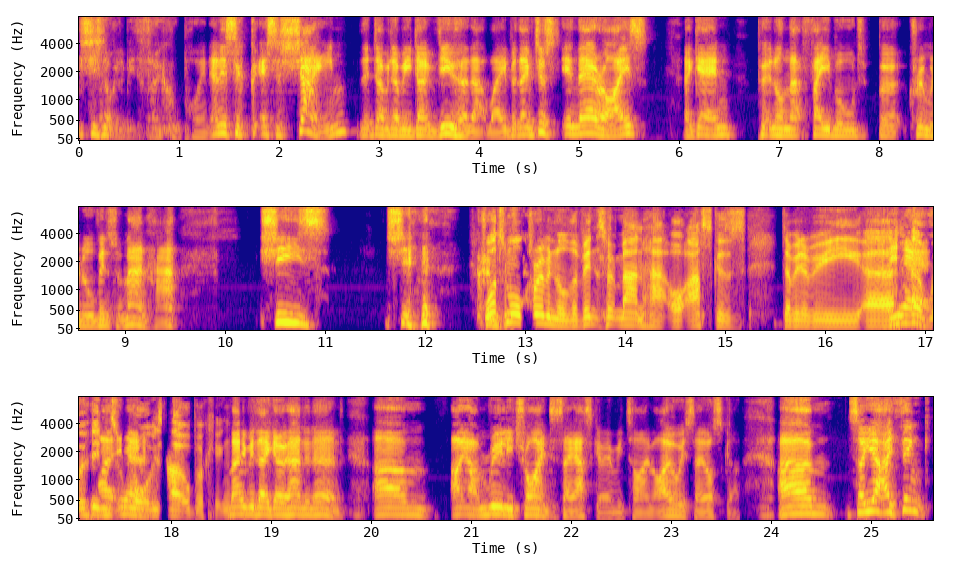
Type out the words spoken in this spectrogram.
She's not going to be the focal point, and it's a it's a shame that WWE don't view her that way. But they've just, in their eyes, again putting on that fabled but criminal Vince McMahon hat. She's she, What's more criminal, the Vince McMahon hat or Asuka's WWE uh, yeah, women's uh, yeah. title booking? Maybe they go hand in hand. Um, I, am really trying to say Asuka every time. I always say Oscar. Um, so yeah, I think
